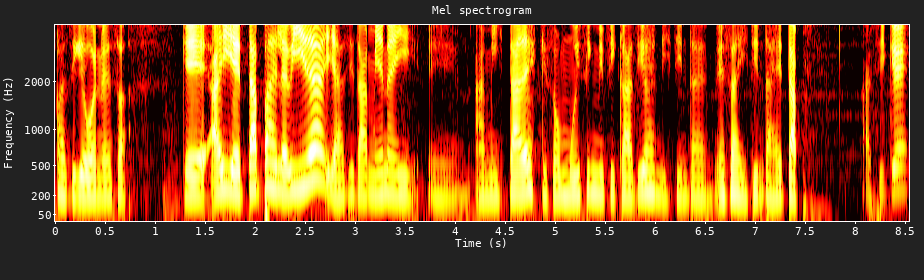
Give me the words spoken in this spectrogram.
Así que bueno, eso, que hay etapas de la vida y así también hay eh, amistades que son muy significativas en, distintas, en esas distintas etapas. Así que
